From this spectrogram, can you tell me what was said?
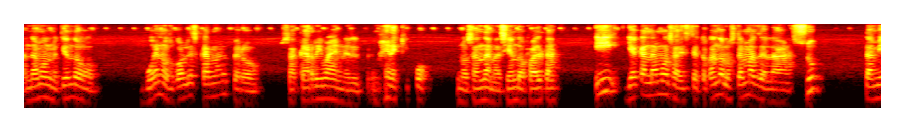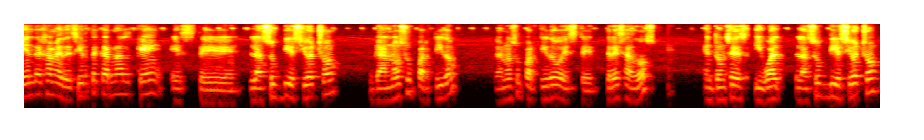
andamos metiendo buenos goles, carnal, pero pues, acá arriba en el primer equipo nos andan haciendo falta. Y ya que andamos este, tocando los temas de la sub, también déjame decirte, carnal, que este, la sub 18 ganó su partido, ganó su partido este, 3 a 2. Entonces, igual, la sub 18,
